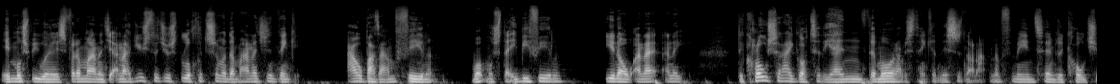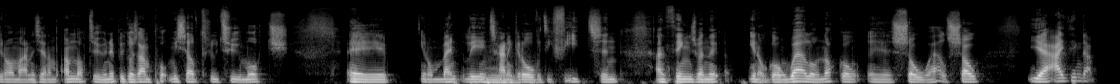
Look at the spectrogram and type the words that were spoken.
it must be worse for a manager. And I used to just look at some of the managers and think, how bad I'm feeling. What must they be feeling? You know, and I and I the closer I got to the end, the more I was thinking, this is not happening for me in terms of coaching or managing. I'm, I'm not doing it because I'm putting myself through too much. Uh, you know, mentally and trying to get over defeats and and things when they, you know, going well or not going uh, so well. So, yeah, I think that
